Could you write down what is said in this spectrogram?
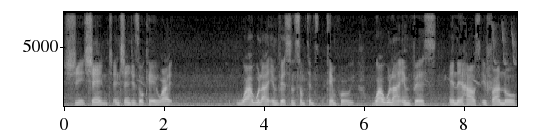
She change, and change is okay, right? Why will I invest in something temporary? Why will I invest in a house if I know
